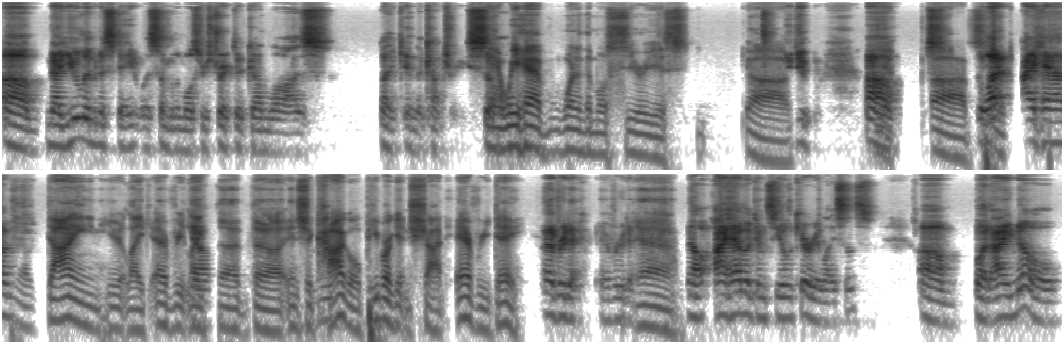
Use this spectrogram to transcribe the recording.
Um, now you live in a state with some of the most restrictive gun laws, like in the country. So and we have one of the most serious uh, you do. Um, uh, so I, I have you know, dying here like every Yeah. like the the in Chicago people are getting shot every day. every day, every day. Yeah. Now, I have a concealed carry license, um, but I know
